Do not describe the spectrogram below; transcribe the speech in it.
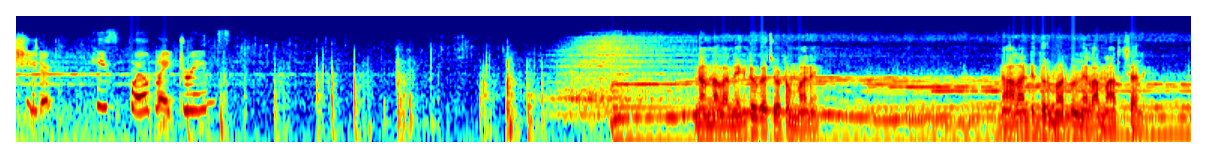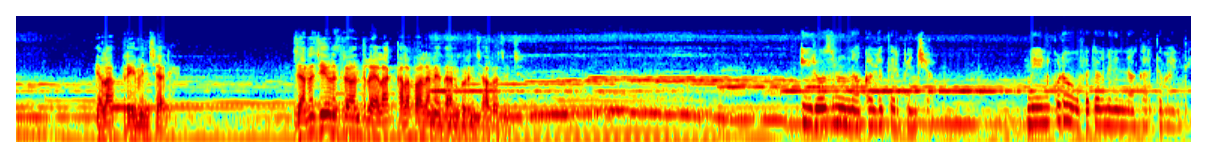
చీటర్ my dreams. నన్ను అలా నెగిటివ్గా చూడటం మానే నాలాంటి దుర్మార్గులను ఎలా మార్చాలి ఎలా ప్రేమించాలి జనజీవన స్రవంతులు ఎలా కలపాలనే దాని గురించి ఆలోచించు ఈ రోజు నువ్వు నా కళ్ళు తెరిపించావు నేను కూడా ఓ విధవనని నాకు అర్థమైంది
